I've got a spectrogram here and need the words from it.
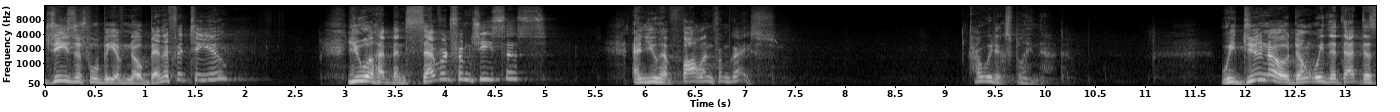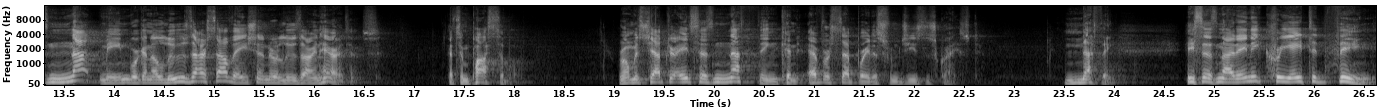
Jesus will be of no benefit to you. You will have been severed from Jesus, and you have fallen from grace. How are we explain that? We do know, don't we, that that does not mean we're going to lose our salvation or lose our inheritance. That's impossible. Romans chapter 8 says nothing can ever separate us from Jesus Christ. Nothing. He says, not any created thing.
